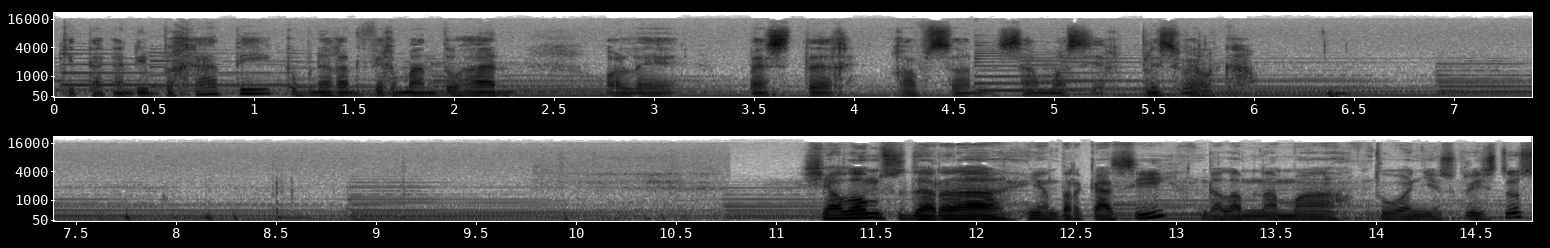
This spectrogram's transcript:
Kita akan diberkati kebenaran firman Tuhan oleh Pastor Robson Samosir. Please welcome. Shalom saudara yang terkasih dalam nama Tuhan Yesus Kristus.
